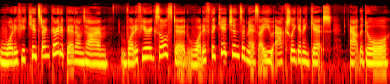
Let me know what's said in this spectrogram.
what if your kids don't go to bed on time? What if you're exhausted? What if the kitchen's a mess? Are you actually going to get out the door,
